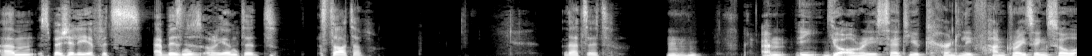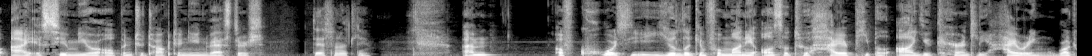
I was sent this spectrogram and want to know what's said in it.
um, especially if it's a business oriented startup. That's it. Mm-hmm. Um, you already said you're currently fundraising, so I assume you're open to talk to new investors. Definitely. Um, of course, you're looking for money also to hire people. Are you currently hiring? What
